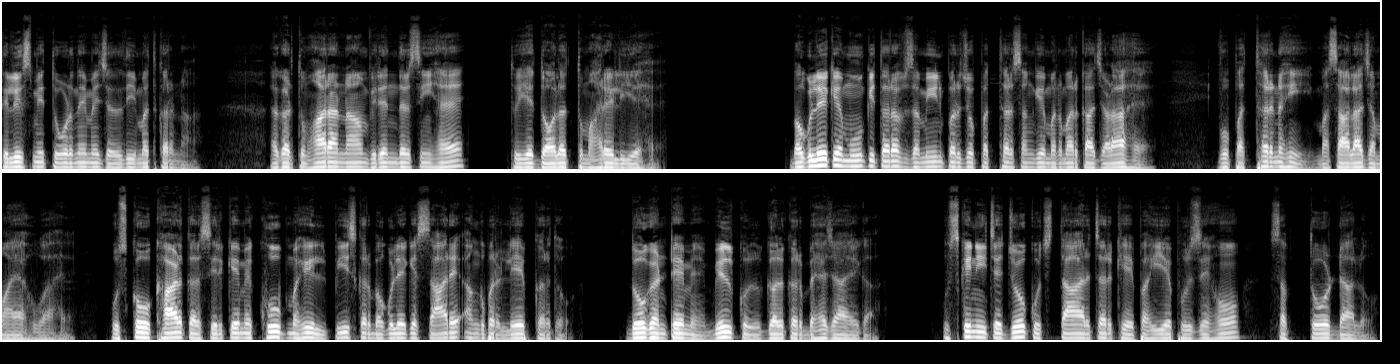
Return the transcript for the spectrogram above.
तिलिस्मी तोड़ने में जल्दी मत करना। अगर तुम्हारा नाम वीरेंद्र सिंह है तो ये दौलत तुम्हारे लिए है। बगुले के मुँह की तरफ़ ज़मीन पर जो पत्थर संगे मरमर का जड़ा है वो पत्थर नहीं, मसाला जमाया हुआ है। उसको उखाड़ कर सिरके में खूब महिल पीस कर बगुले के सारे अंग पर लेप कर दो। दो घंटे में बिल्कुल गलकर बह जाएगा। उसके नीचे जो कुछ तार, चरखे, पहिए पुर्जे हों, सब तोड़ डालो।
